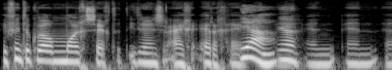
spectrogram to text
Ik vind het ook wel mooi gezegd dat iedereen zijn eigen erg heeft. ja. Ja. En, en eh,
